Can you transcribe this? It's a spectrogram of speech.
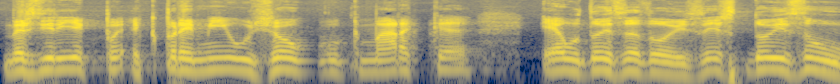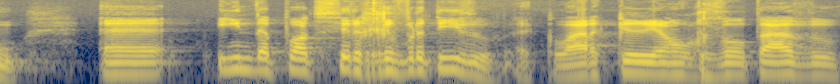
Mas diria que, que, para mim o jogo que marca é o 2-2. Este 2-1 uh, ainda pode ser revertido. É claro que é um resultado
